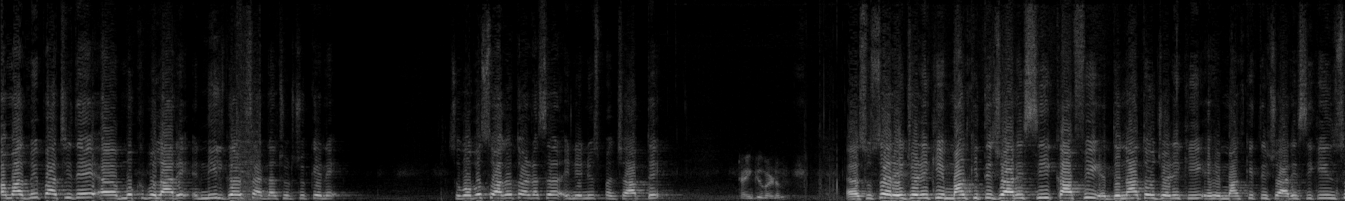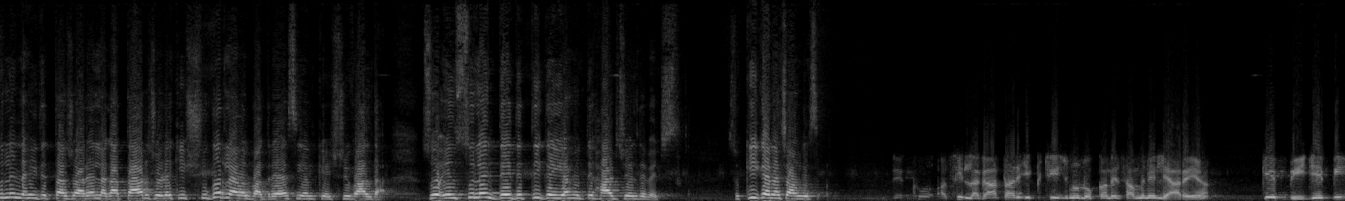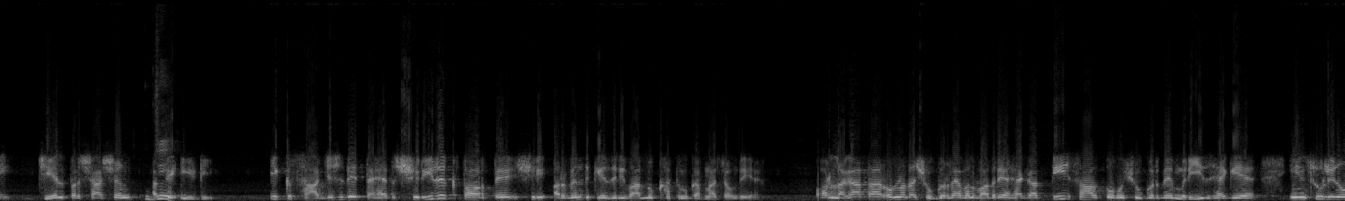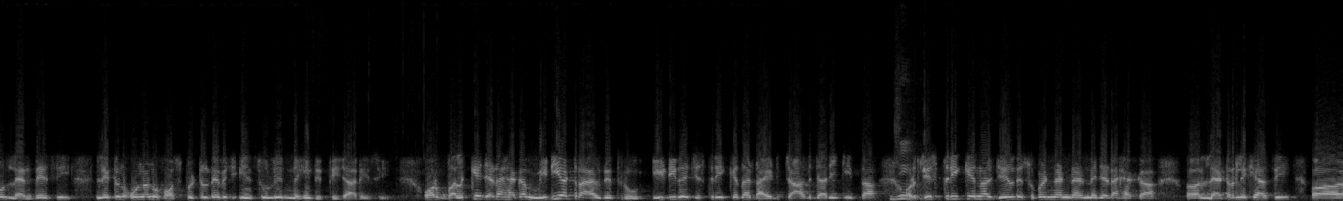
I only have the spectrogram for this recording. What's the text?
Aam Aadmi party ਦੇ ਮੁੱਖ ਬੁਲਾਰੇ ਨੀਲ ਗਰਗ ਸਾਡੇ ਨਾਲ ਜੁੜ ਚੁੱਕੇ ਨੇ। ਸੋ ਬਹੁਤ ਬਹੁਤ ਸਵਾਗਤ ਤੁਹਾਡਾ ਸਰ ਇੰਡੀਅਨ ਨਿਊਜ਼ ਪੰਜਾਬ ਤੇ thank you madam so sir ਇਹ ਜਿਹੜੀ ਕਿ ਮੰਗ ਕੀਤੀ ਜਾ ਰਹੀ ਸੀ ਕਾਫੀ ਦਿਨਾਂ ਤੋਂ ਜਿਹੜੀ ਕਿ ਇਹ ਮੰਗ ਕੀਤੀ ਜਾ ਰਹੀ ਸੀ ਕਿ ਇਨਸੂਲਿਨ ਨਹੀਂ ਦਿੱਤਾ ਜਾ ਰਿਹਾ ਲਗਾਤਾਰ ਜਿਹੜਾ ਕਿ ਸ਼ੂਗਰ ਲੈਵਲ ਵੱਧ ਰਿਹਾ ਸੀਐਮ ਕੇਜਰੀਵਾਲ ਦਾ। ਸੋ ਇਨਸੂਲਿਨ ਦੇ ਦਿੱਤੀ ਗਈ ਹੈ ਹੁਣ ਤਿਹਾੜ ਜੇਲ੍ਹ ਦੇ ਵਿੱਚ। ਸੋ ਕੀ ਕਹਿਣਾ ਚਾਹੋਗੇ ਸਰ? ਦੇਖੋ ਅਸੀਂ ਲਗਾਤਾਰ ਇੱਕ ਚੀਜ਼ ਨੂੰ ਲੋਕਾਂ ਦੇ ਸਾਹਮਣੇ ਲਿਆ ਰਹੇ ਹਾਂ ਕਿ ਬੀਜੇਪੀ ਜੇਲ੍ਹ ਪ੍ਰਸ਼ਾਸਨ। ਅਤੇ ਈਡੀ ਇੱਕ ਸਾਜ਼ਿਸ਼ ਦੇ ਤਹਿਤ ਸਰੀਰਕ ਤੌਰ ਤੇ ਸ਼੍ਰੀ ਅਰਵਿੰਦ ਕੇਜਰੀਵਾਲ ਨੂੰ ਖਤਮ ਕਰਨਾ ਚਾਹੁੰਦੇ ਹੈ ਔਰ ਲਗਾਤਾਰ ਉਹਨਾਂ ਦਾ ਸ਼ੂਗਰ ਲੈਵਲ ਵਧ ਰਿਹਾ ਹੈਗਾ। 30 ਸਾਲ ਤੋਂ ਉਹ ਸ਼ੂਗਰ ਦੇ ਮਰੀਜ਼ ਹੈਗੇ ਹੈ ਇਨਸੂਲਿਨ ਉਹ ਲੈਂਦੇ ਸੀ ਲੇਕਿਨ ਉਹਨਾਂ ਨੂੰ ਹਸਪੀਟਲ ਦੇ ਵਿੱਚ ਇਨਸੂਲਿਨ ਨਹੀਂ ਦਿੱਤੀ ਜਾ ਰਹੀ ਸੀ। ਔਰ ਬਲਕਿ ਜਿਹੜਾ ਹੈਗਾ ਮੀਡੀਆ ਟ੍ਰਾਇਲ ਦੇ ਥਰੂ ਈਡੀ ਨੇ ਜਿਸ ਤਰੀਕੇ ਦਾ ਡਾਈਟ ਚਾਰਟ ਜਾਰੀ ਕੀਤਾ। ਔਰ ਜਿਸ ਤਰੀਕੇ ਨਾਲ ਜੇਲ੍ਹ ਦੇ ਸੁਪਰਡੈਂਟੈਂਟ ਨੇ ਜਿਹੜਾ ਹੈਗਾ ਲੈਟਰ ਲਿਖਿਆ ਸੀ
